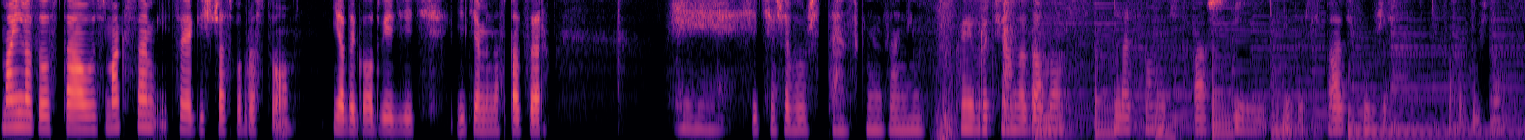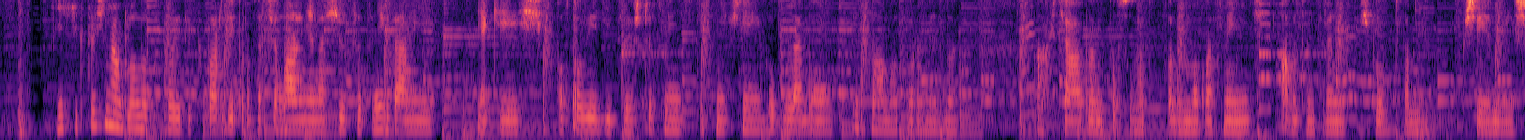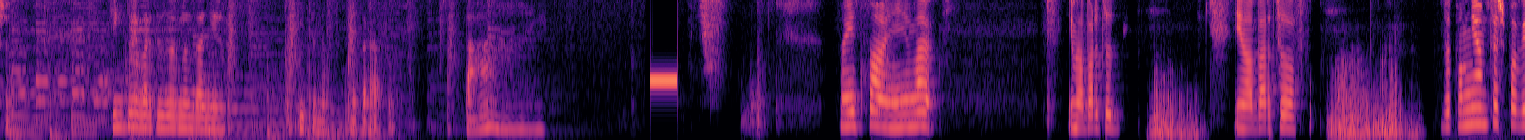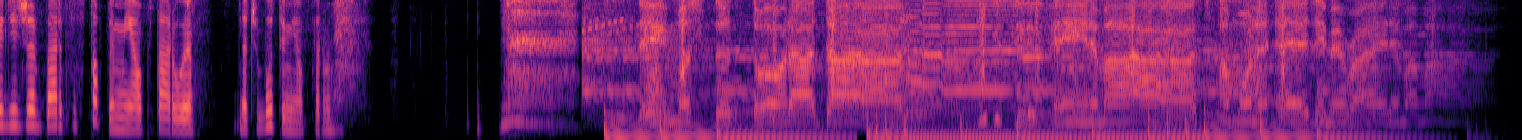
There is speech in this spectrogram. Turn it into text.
Milo został z Maxem i co jakiś czas po prostu jadę go odwiedzić, jedziemy na spacer. I się cieszę, bo już tęsknię za nim. Okej, wróciłam do domu, lecę myć twarz i idę spać, bo już jest trochę późno. Jeśli ktoś mnie ogląda tutaj tak bardziej profesjonalnie na siłce, to niech da mi jakieś podpowiedzi, co jeszcze zmienić technicznie i w ogóle, bo jestem amatorem jednak. A chciałabym posłuchać, co bym mogła zmienić, aby ten trening też był dla mnie przyjemniejszy. Dziękuję bardzo za oglądanie i do następnego razu. Bye! No i co? Nie ma, nie ma bardzo. Nie ma bardzo. Zapomniałam też powiedzieć, że bardzo stopy mi obtarły. Znaczy buty mi obtarły. They must have thought I died. You can see the pain in my eyes.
